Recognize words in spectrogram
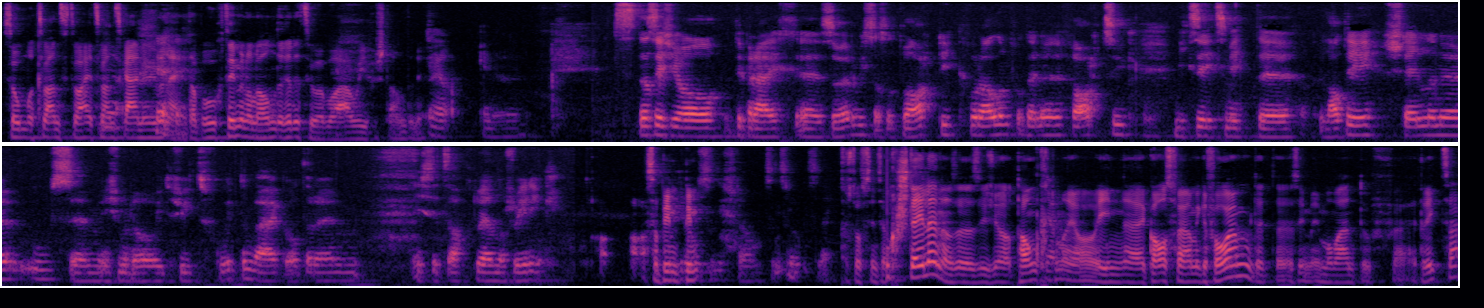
Sommer 2022 ja. eine übernehmen. Da braucht es immer noch einen anderen dazu, der auch einverstanden ist. Ja, genau. Das ist ja der Bereich äh, Service, also die Wartung vor allem von diesen Fahrzeugen. Wie sieht es mit den Ladestellen aus? Ähm, ist man da in der Schweiz auf gutem Weg oder ähm, ist es jetzt aktuell noch schwierig? Also beim, beim es Tankstellen, also das ist ja, tankt ja. man ja in äh, gasförmiger Form, dort äh, sind wir im Moment auf äh, 13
